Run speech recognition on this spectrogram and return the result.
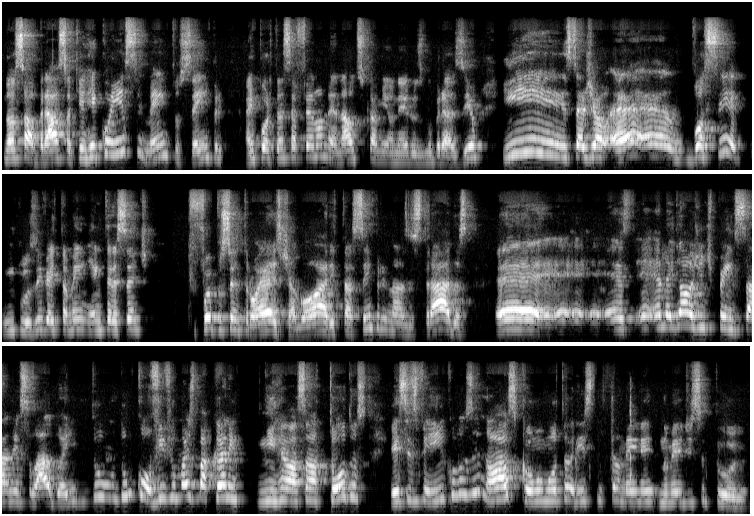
nosso abraço aqui, reconhecimento sempre, a importância fenomenal dos caminhoneiros no Brasil. E, Sérgio, é, é você, inclusive, aí também é interessante que foi para o Centro-Oeste agora e está sempre nas estradas, é, é, é, é, legal a gente pensar nesse lado aí de um convívio mais bacana em, em, relação a todos esses veículos e nós, como motoristas, também no meio disso tudo.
